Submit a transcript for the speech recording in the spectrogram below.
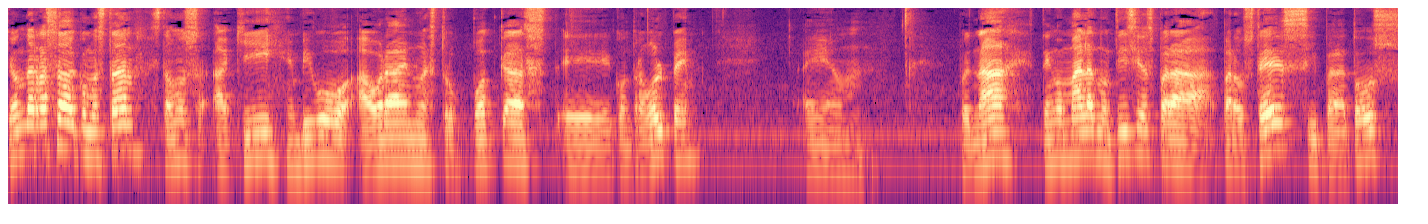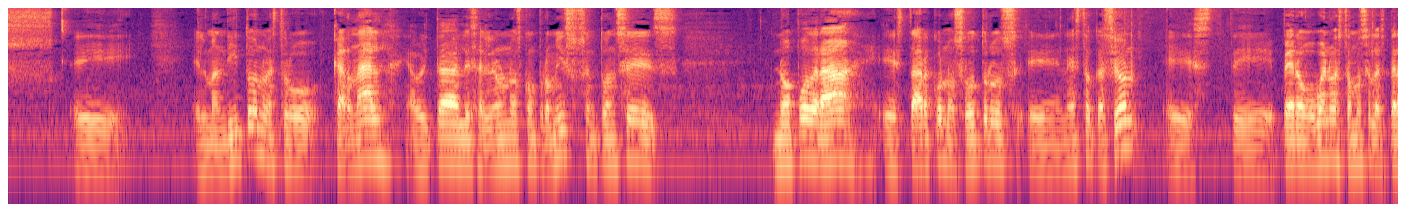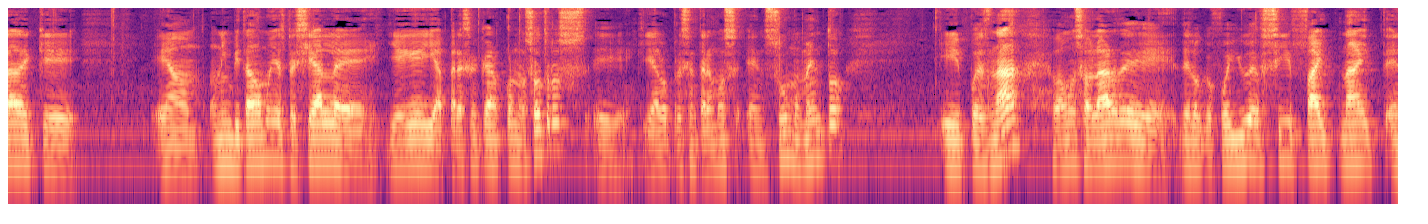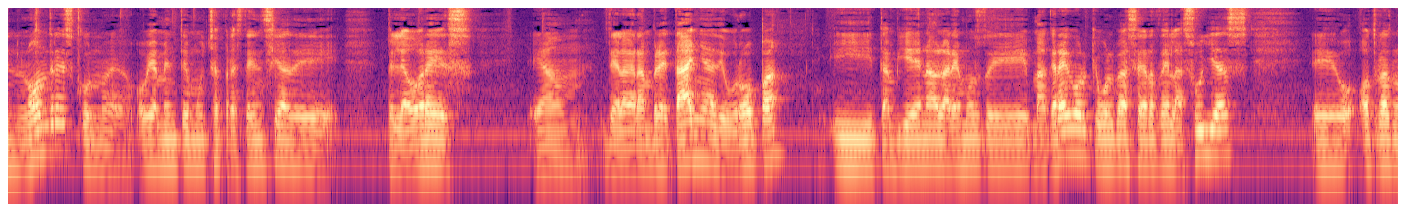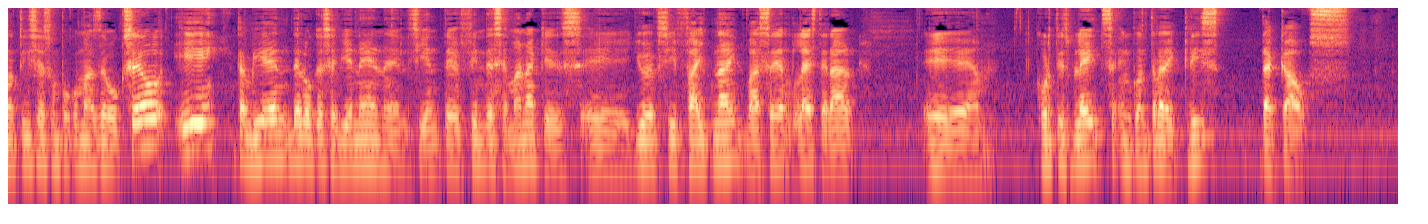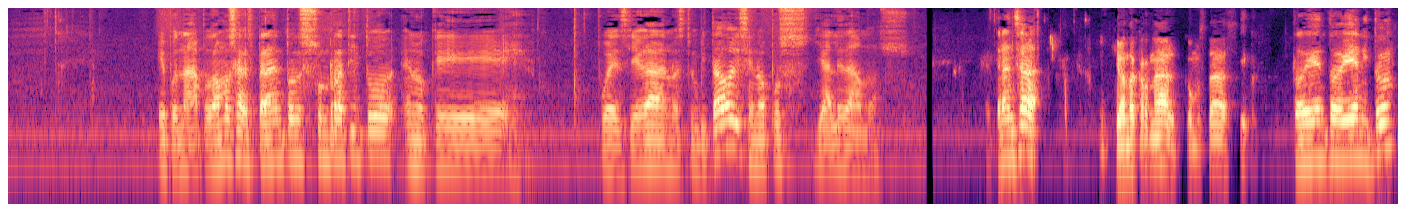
¿Qué onda, raza? ¿Cómo están? Estamos aquí en vivo ahora en nuestro podcast eh, Contragolpe. Em, pues nada, tengo malas noticias para, para ustedes y para todos. Eh, el mandito, nuestro carnal, ahorita le salieron unos compromisos, entonces no podrá estar con nosotros en esta ocasión. Este, pero bueno, estamos a la espera de que eh, um, un invitado muy especial eh, llegue y aparezca acá con nosotros, eh, que ya lo presentaremos en su momento. Y pues nada, vamos a hablar de, de lo que fue UFC Fight Night en Londres, con obviamente mucha presencia de peleadores um, de la Gran Bretaña, de Europa. Y también hablaremos de McGregor, que vuelve a ser de las suyas. Eh, otras noticias un poco más de boxeo y también de lo que se viene en el siguiente fin de semana que es eh, UFC Fight Night va a ser la estelar eh, Curtis Blades en contra de Chris Dakaos y pues nada pues vamos a esperar entonces un ratito en lo que pues llega nuestro invitado y si no pues ya le damos tranza ¿qué onda carnal? ¿cómo estás? todo bien todo bien ¿y tú?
